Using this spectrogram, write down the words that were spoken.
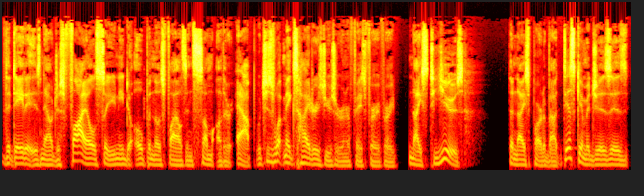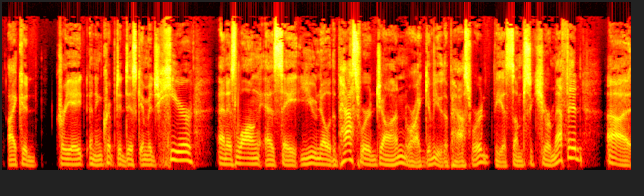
the data is now just files so you need to open those files in some other app which is what makes hider's user interface very very nice to use the nice part about disk images is i could create an encrypted disk image here and as long as say you know the password john or i give you the password via some secure method uh,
